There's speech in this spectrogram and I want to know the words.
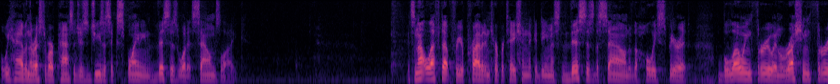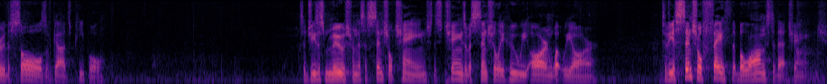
What we have in the rest of our passage is Jesus explaining this is what it sounds like. It's not left up for your private interpretation, Nicodemus. This is the sound of the Holy Spirit blowing through and rushing through the souls of God's people. So Jesus moves from this essential change, this change of essentially who we are and what we are, to the essential faith that belongs to that change.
